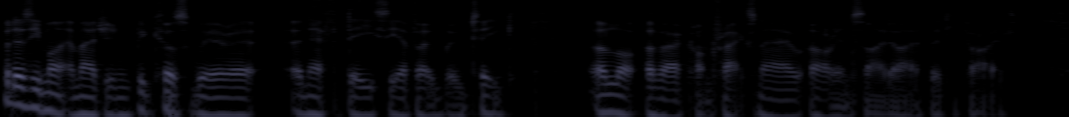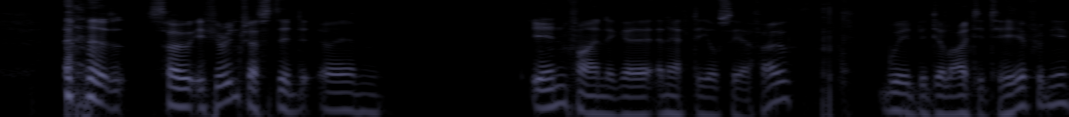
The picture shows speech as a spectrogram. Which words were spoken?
but as you might imagine, because we're a, an FD CFO boutique, a lot of our contracts now are inside IR35. so if you're interested um, in finding a, an FD or CFO, we'd be delighted to hear from you.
